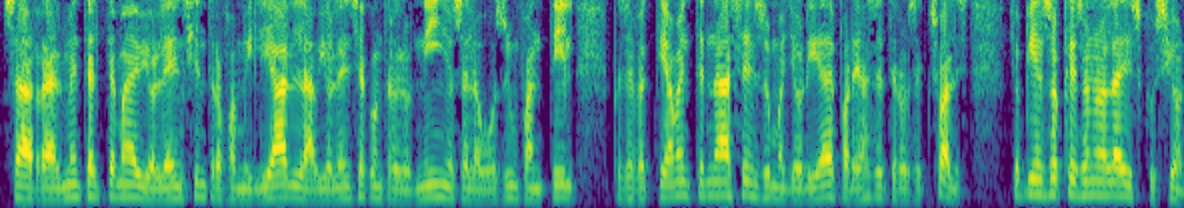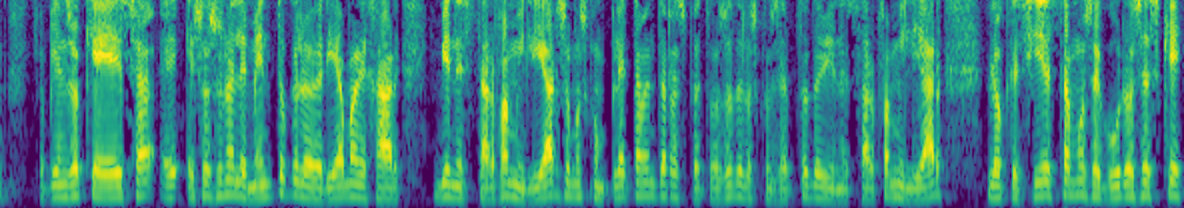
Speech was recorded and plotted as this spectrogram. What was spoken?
O sea, realmente el tema de violencia intrafamiliar, la violencia contra los niños, el abuso infantil, pues efectivamente nace en su mayoría de parejas heterosexuales. Yo pienso que eso no es la discusión. Yo pienso que esa, eh, eso es un elemento que lo debería manejar bienestar familiar. Somos completamente respetuosos de los conceptos de bienestar familiar. Lo que sí estamos seguros es que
